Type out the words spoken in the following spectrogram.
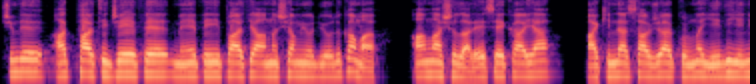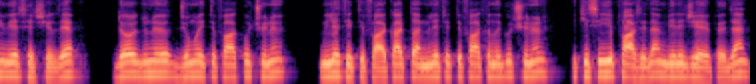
Şimdi AK Parti, CHP, MHP, İYİ Parti anlaşamıyor diyorduk ama anlaştılar. ESK'ya Hakimler Savcılar Kurulu'na 7 yeni üye seçildi. Dördünü Cumhur İttifakı, üçünü Millet İttifakı. Hatta Millet İttifakı'nın üçünün ikisi İYİ Parti'den, biri CHP'den.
